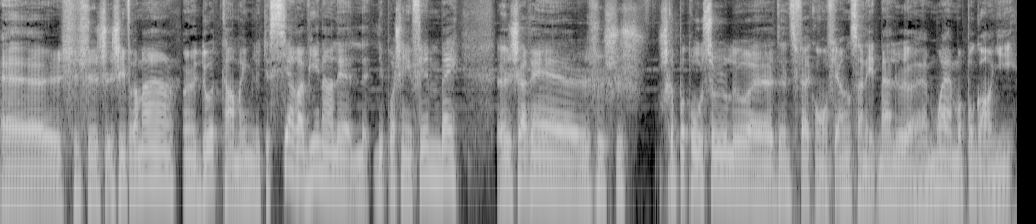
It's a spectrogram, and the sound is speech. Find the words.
euh, j'ai vraiment un doute quand même que si elle revient dans les prochains films, ben euh, j'aurais. Euh, je, serais pas trop sûr de, faire confiance, honnêtement. moi, elle m'a pas gagné.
